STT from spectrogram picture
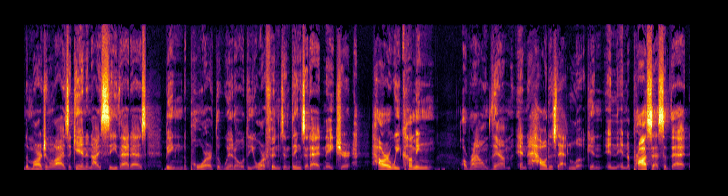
the marginalized again, and I see that as being the poor, the widow, the orphans, and things of that nature. How are we coming around them, and how does that look? And in, in the process of that,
